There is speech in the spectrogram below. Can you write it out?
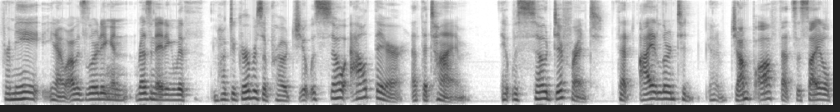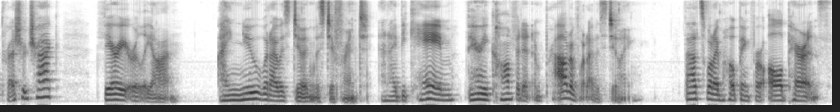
For me, you know, I was learning and resonating with Magda Gerber's approach. It was so out there at the time. It was so different that I learned to kind of jump off that societal pressure track very early on. I knew what I was doing was different, and I became very confident and proud of what I was doing. That's what I'm hoping for all parents.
